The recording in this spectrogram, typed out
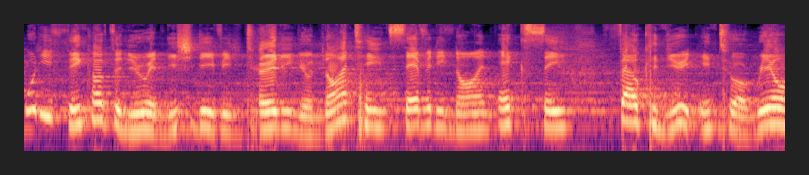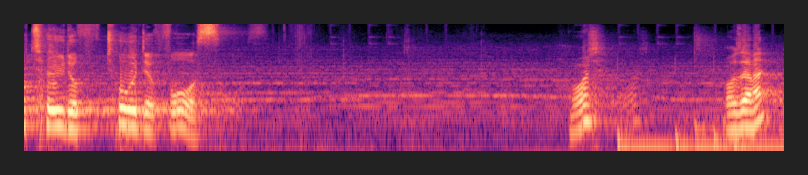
What do you think of the new initiative in turning your 1979 XC Falcon Ute into a real tour de, tour de force? What? What was that, mate?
